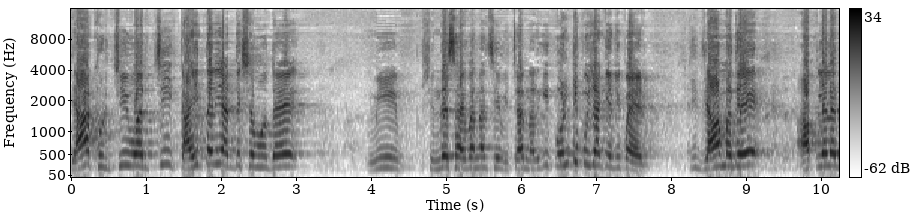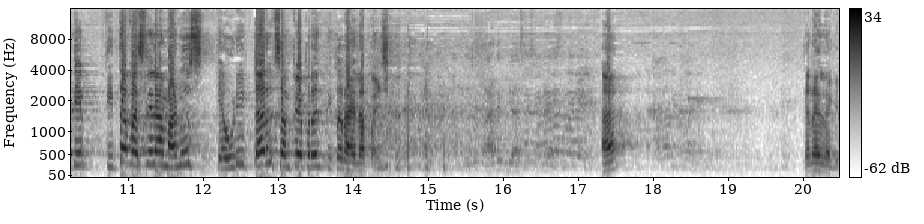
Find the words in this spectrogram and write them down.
त्या खुर्चीवरची काहीतरी अध्यक्ष महोदय मी शिंदे साहेबांनाच हे विचारणार की कोणती पूजा केली पाहिजे? की ज्यामध्ये आपल्याला ते तिथं बसलेला माणूस तेवढी टर्म संपेपर्यंत तिथं राहायला पाहिजे. हा? करायला लागेल.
